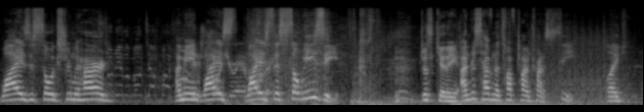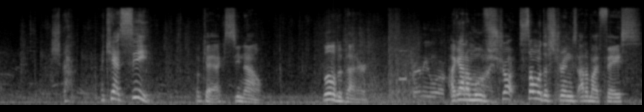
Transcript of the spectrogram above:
Why is this so extremely hard? I mean, why is why is this so easy? just kidding. I'm just having a tough time trying to see. Like, I can't see. Okay, I can see now. A little bit better. I gotta move some of the strings out of my face.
